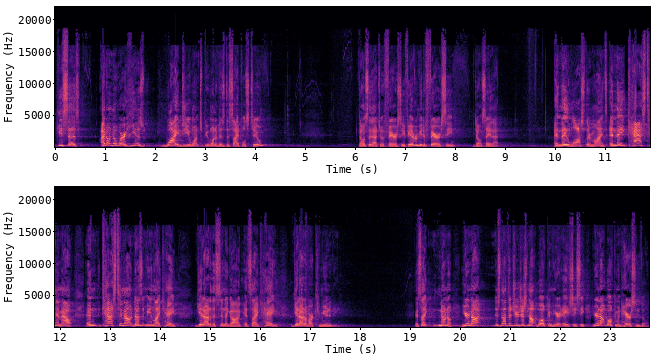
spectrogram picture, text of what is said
He says, I don't know where he is why? Do you want to be one of his disciples too? Don't say that to a Pharisee. If you ever meet a Pharisee, don't say that. And they lost their minds and they cast him out. And cast him out doesn't mean like, hey, get out of the synagogue. It's like, hey, get out of our community. It's like, no, no, you're not, it's not that you're just not welcome here at HCC. You're not welcome in Harrisonville.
